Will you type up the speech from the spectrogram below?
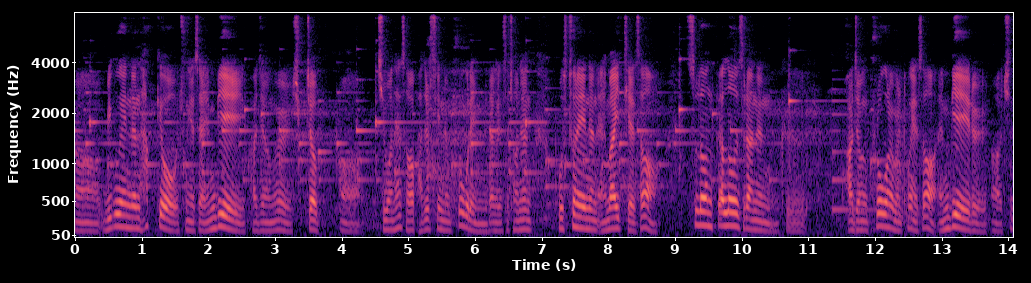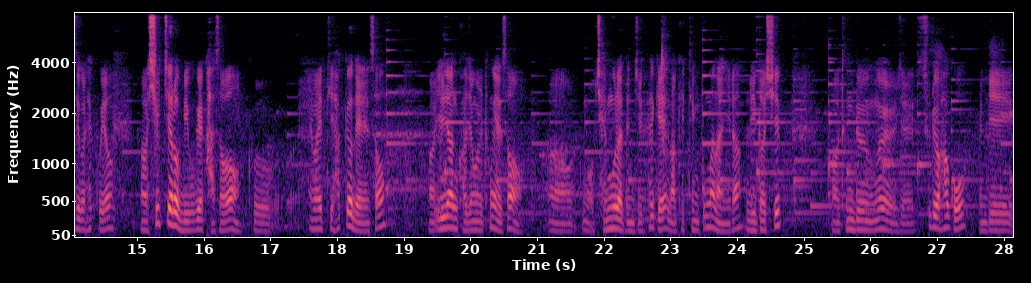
어, 미국에 있는 학교 중에서 MBA 과정을 직접 어, 지원해서 받을 수 있는 프로그램입니다. 그래서 저는 보스턴에 있는 MIT에서 슬론 펠로우즈라는 그 과정 프로그램을 통해서 MBA를 어, 취득을 했고요. 어, 실제로 미국에 가서 그 MIT 학교 내에서 어, 1년 과정을 통해서 어, 뭐 재무라든지 회계, 마케팅뿐만 아니라 리더십 어, 등등을 이제 수료하고 MBA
